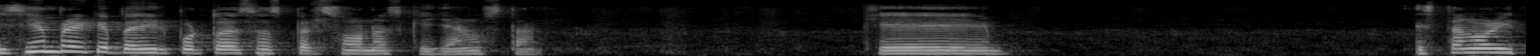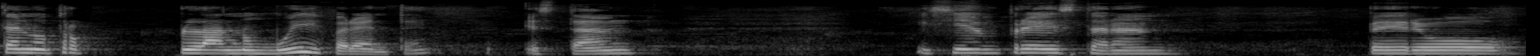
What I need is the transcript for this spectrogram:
Y siempre hay que pedir por todas esas personas que ya no están, que están ahorita en otro plano muy diferente, están y siempre estarán, pero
